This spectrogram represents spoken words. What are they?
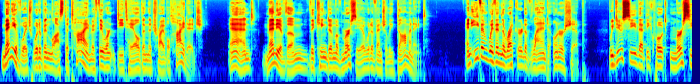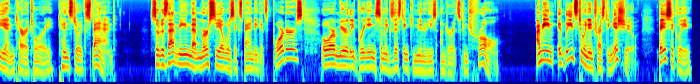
many of which would have been lost to time if they weren't detailed in the tribal hidage. And many of them, the kingdom of Mercia would eventually dominate. And even within the record of land ownership, we do see that the quote Mercian territory tends to expand. So, does that mean that Mercia was expanding its borders, or merely bringing some existing communities under its control? I mean, it leads to an interesting issue. Basically,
